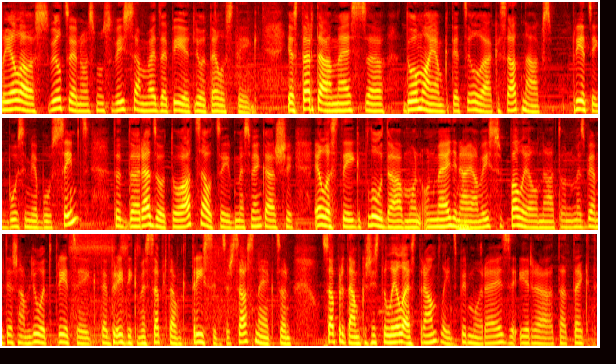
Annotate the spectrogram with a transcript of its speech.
lielās vilcienos mums visam vajadzēja pieiet ļoti elastīgi. Ja startā mēs uh, domājam, ka tie cilvēki, kas atnāks, priecīgi būsim, ja būs simts. Tad, uh, redzot to atsaucību, mēs vienkārši elastīgi plūdām un, un mēģinājām mm. visu palielināt. Mēs bijām tiešām ļoti priecīgi tajā brīdī, kad mēs sapratām, ka 300 ir sasniegts. Un, un sapratām, ka šis lielais tramplīns pirmo reizi ir teikt,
